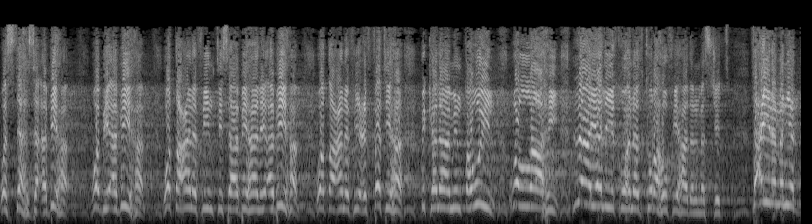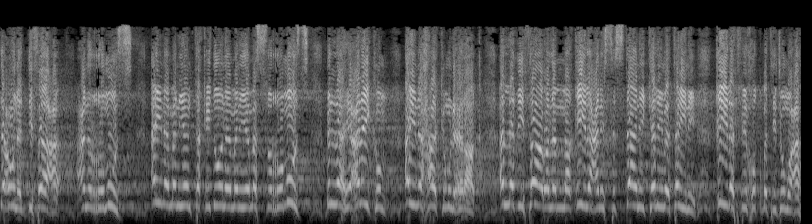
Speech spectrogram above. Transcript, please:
واستهزأ بها وبأبيها وطعن في انتسابها لأبيها وطعن في عفتها بكلام طويل. والله لا يليق أن أذكره في هذا المسجد. فأين من يدعون الدفاع عن الرموز؟ أين من ينتقدون من يمس الرموز؟ بالله عليكم أين حاكم العراق؟ الذي ثار لما قيل عن السستاني كلمتين قيلت في خطبة جمعة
